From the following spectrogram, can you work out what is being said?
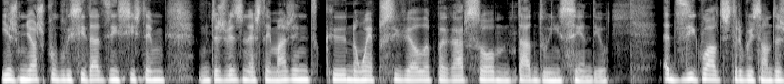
e, as melhores publicidades insistem muitas vezes nesta imagem de que não é possível apagar só metade do incêndio. A desigual distribuição das,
